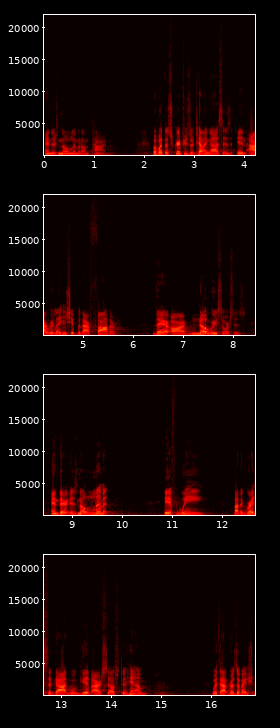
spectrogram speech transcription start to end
and there's no limit on time. But what the scriptures are telling us is in our relationship with our Father, there are no resources and there is no limit if we, by the grace of God, will give ourselves to Him without reservation.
